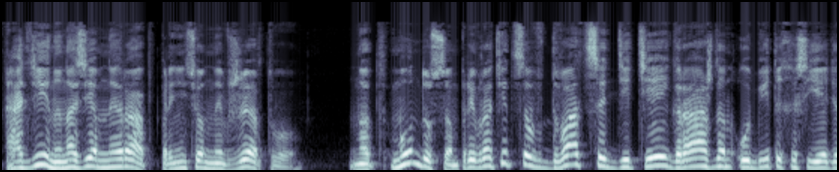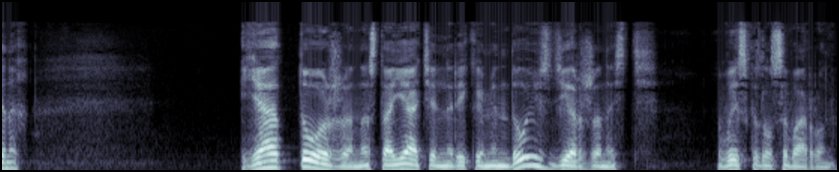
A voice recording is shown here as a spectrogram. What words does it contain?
Один иноземный раб, принесенный в жертву над Мундусом, превратится в двадцать детей граждан, убитых и съеденных. «Я тоже настоятельно рекомендую сдержанность», — высказался Варрон.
